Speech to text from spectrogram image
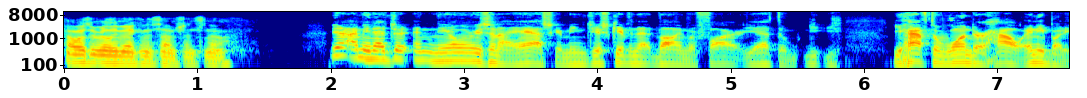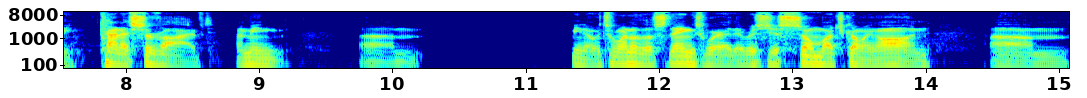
I wasn't really making assumptions. No. Yeah, I mean, I just, and the only reason I ask, I mean, just given that volume of fire, you have to you, you have to wonder how anybody kind of survived. I mean, um, you know, it's one of those things where there was just so much going on. Um,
